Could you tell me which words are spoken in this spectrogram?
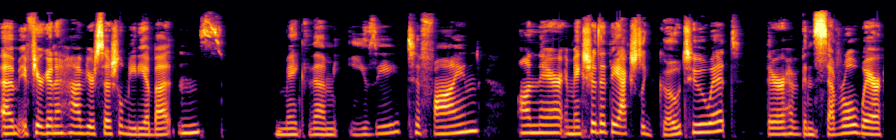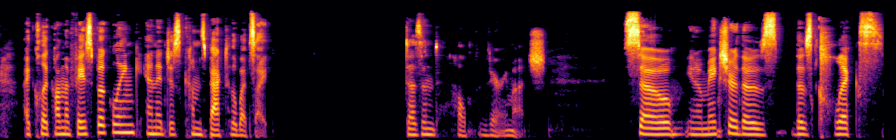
Um, if you're going to have your social media buttons, make them easy to find on there and make sure that they actually go to it. There have been several where I click on the Facebook link and it just comes back to the website. Doesn't help very much. So, you know, make sure those those clicks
